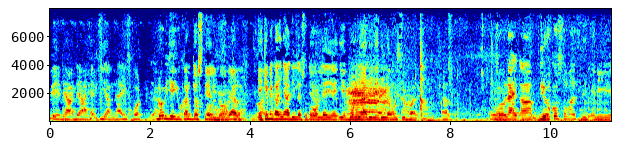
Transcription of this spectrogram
They are, they are healthy and nice, but Yeah. don't be you can't just tell, you know, yalo. Ye chemical nya dile soto wale, ye ye bori nya dile dile o sival. Yalo. So like, um, do your customers need any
